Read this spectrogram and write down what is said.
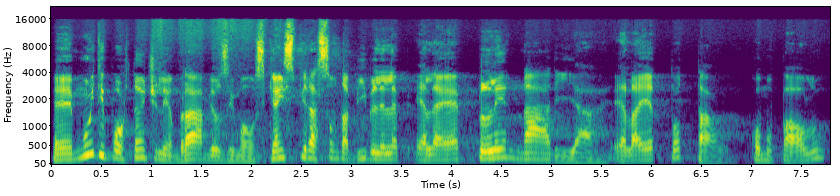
É muito importante lembrar, meus irmãos, que a inspiração da Bíblia ela é, é plenária, ela é total. Como Paulo,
